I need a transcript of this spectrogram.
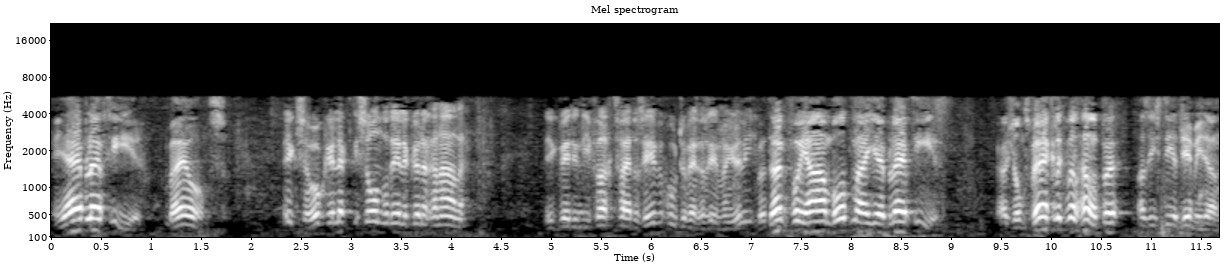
Jij blijft hier, bij ons. Ik zou ook elektrische onderdelen kunnen gaan halen. Ik weet in die vrachtvaarders even goed de weg als van jullie. Bedankt voor je aanbod, maar jij blijft hier. Als je ons werkelijk wil helpen, assisteer Jimmy dan.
